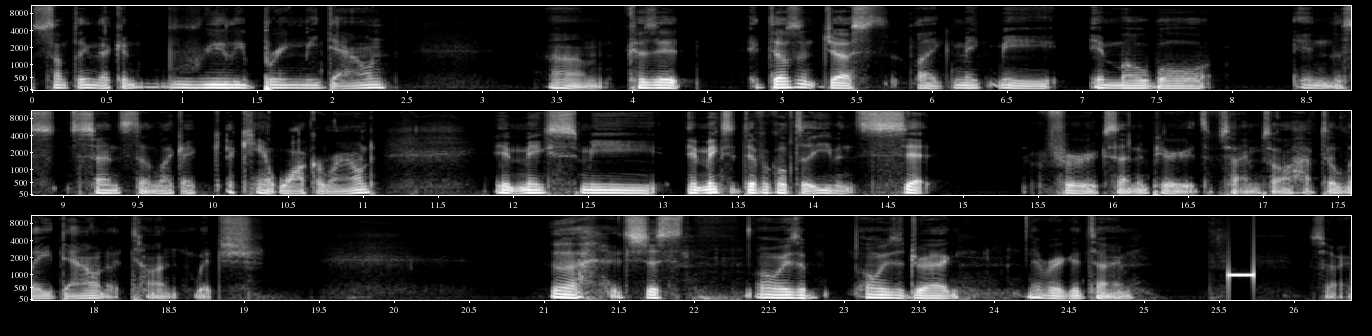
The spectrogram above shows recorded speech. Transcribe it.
something that can really bring me down because um, it it doesn't just like make me immobile in the sense that like I, I can't walk around. It makes me it makes it difficult to even sit for extended periods of time so i'll have to lay down a ton which ugh, it's just always a always a drag. Never a good time. Sorry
